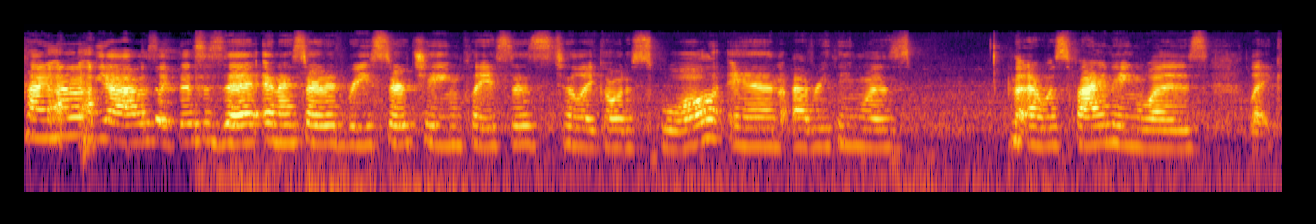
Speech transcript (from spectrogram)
kind of yeah, I was like, this is it, and I started researching places to like go to school, and everything was that I was finding was like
